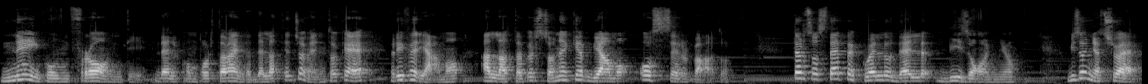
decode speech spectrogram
nei confronti del comportamento e dell'atteggiamento che riferiamo all'altra persona e che abbiamo osservato. Terzo step è quello del bisogno. Bisogna cioè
